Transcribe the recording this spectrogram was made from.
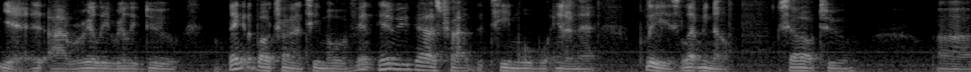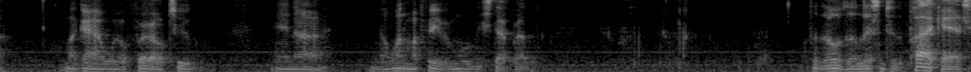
yeah, it, I really, really do. I'm thinking about trying T-Mobile. If any of you guys tried the T-Mobile internet, please let me know. Shout out to uh, my guy Will Ferrell too, and uh, you know one of my favorite movies, Step Brothers. For those that listen to the podcast,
